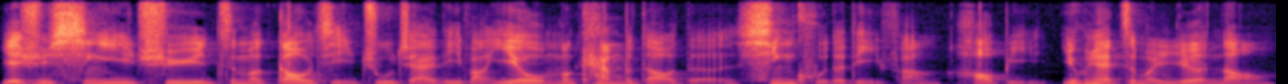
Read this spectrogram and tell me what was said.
也许信义区这么高级住宅的地方，也有我们看不到的辛苦的地方，好比永远这么热闹。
